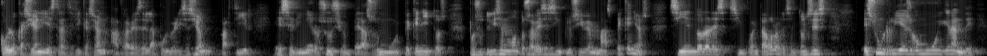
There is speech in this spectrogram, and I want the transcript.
colocación y estratificación a través de la pulverización, partir ese dinero sucio en pedazos muy pequeñitos, pues utilizan montos a veces inclusive más pequeños, 100 dólares, 50 dólares. Entonces, es un riesgo muy grande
